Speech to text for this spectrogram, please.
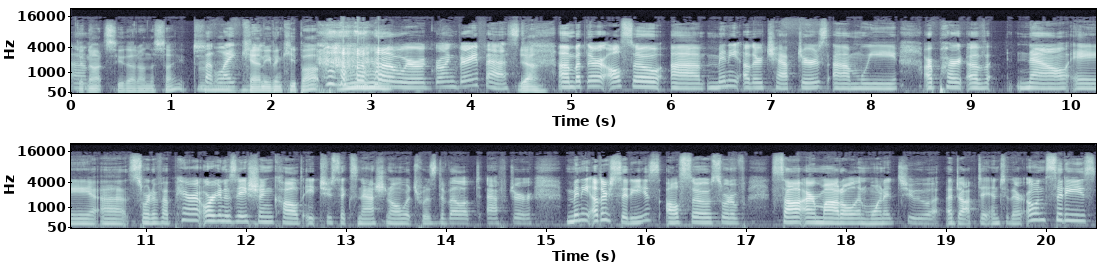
Did um, not see that on the site. But like Can't even keep up. we're growing very fast. Yeah. Um, but there are also uh, many other chapters. Um, we are part of now a uh, sort of a parent organization called 826 National, which was developed after many other cities also sort of saw our model and wanted to adopt it into their own cities.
